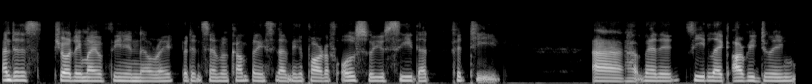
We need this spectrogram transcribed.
and this is purely my opinion now, right? But in several companies that I've been a part of, also you see that fatigue uh, where they feel like, are we doing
